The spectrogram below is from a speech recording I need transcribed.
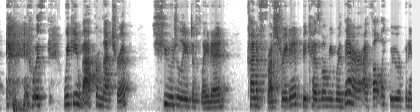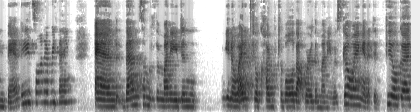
it was, we came back from that trip hugely deflated kind of frustrated because when we were there, I felt like we were putting band aids on everything. And then some of the money didn't, you know, I didn't feel comfortable about where the money was going and it didn't feel good.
